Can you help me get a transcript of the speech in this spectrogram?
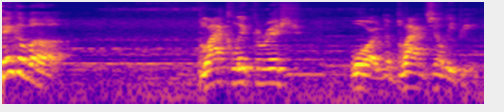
think of a black licorice or the black jelly bean.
